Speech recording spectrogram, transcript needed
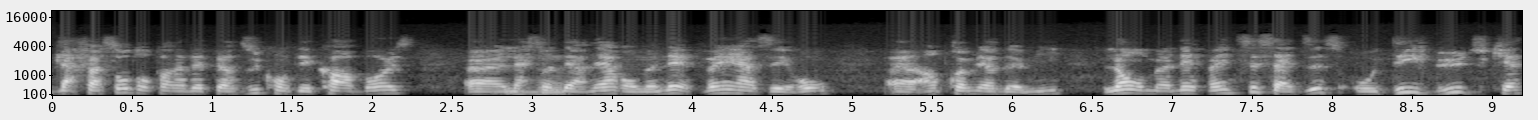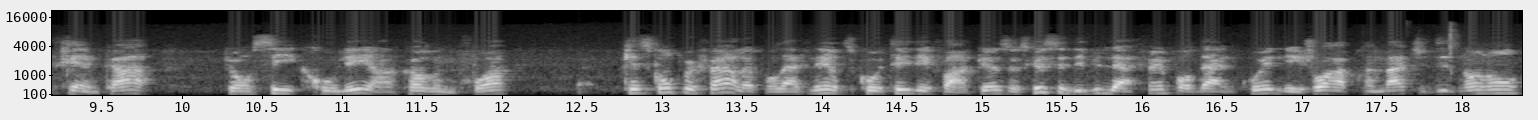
de la façon dont on avait perdu contre les Cowboys la mm-hmm. semaine dernière. On menait 20 à 0 en première demi. Là, on menait 26 à 10 au début du quatrième quart. Puis on s'est écroulé encore une fois qu'est-ce qu'on peut faire pour l'avenir du côté des Falcons? Est-ce que c'est le début de la fin pour Dan Quinn? Les joueurs après le match disent non, non,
